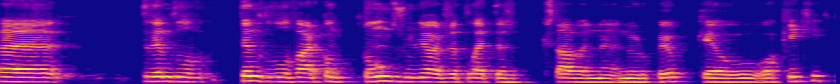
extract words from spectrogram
uh, tendo, tendo de levar com, com, um dos melhores atletas que estava na, no europeu, que é o Okiki,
